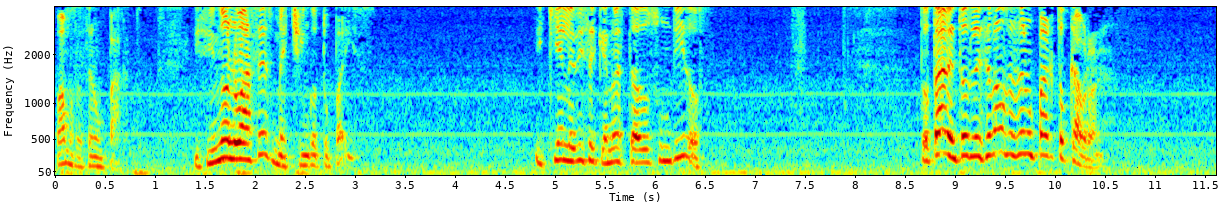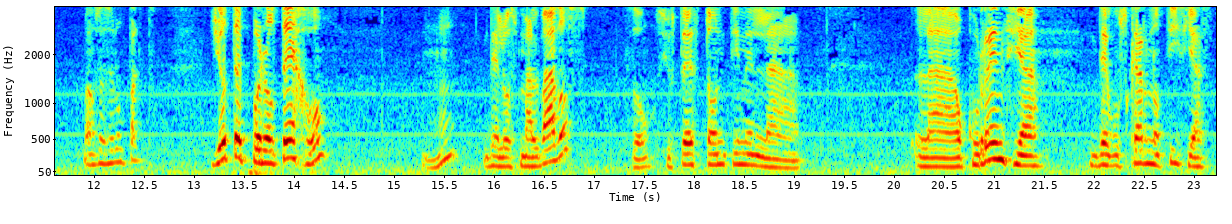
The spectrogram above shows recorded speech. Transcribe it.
Vamos a hacer un pacto. Y si no lo haces, me chingo tu país. ¿Y quién le dice que no Estados Unidos? Total, entonces le dice, vamos a hacer un pacto, cabrón vamos a hacer un pacto. Yo te protejo de los malvados. Si ustedes tienen la, la ocurrencia de buscar noticias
